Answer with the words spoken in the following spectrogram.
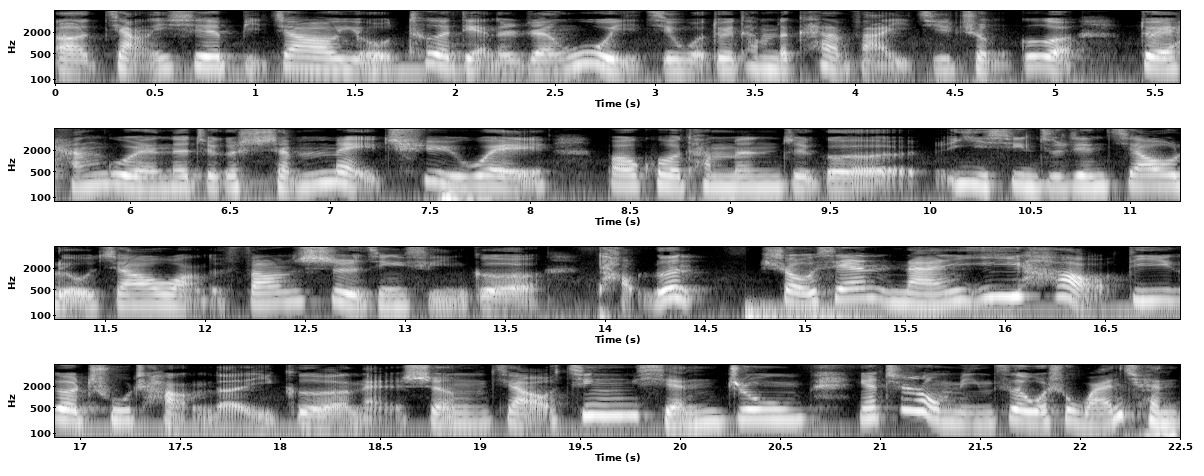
呃，讲一些比较有特点的人物，以及我对他们的看法，以及整个对韩国人的这个审美趣味，包括他们这个异性之间交流交往的方式，进行一个讨论。首先，男一号第一个出场的一个男生叫金贤忠。你看这种名字，我是完全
